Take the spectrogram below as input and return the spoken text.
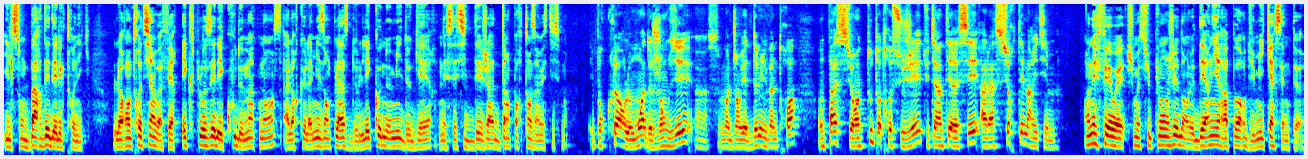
ils sont bardés d'électronique. Leur entretien va faire exploser les coûts de maintenance alors que la mise en place de l'économie de guerre nécessite déjà d'importants investissements. Et pour clore le mois de janvier, euh, ce mois de janvier 2023, on passe sur un tout autre sujet. Tu t'es intéressé à la sûreté maritime. En effet, ouais, je me suis plongé dans le dernier rapport du MICA Center.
